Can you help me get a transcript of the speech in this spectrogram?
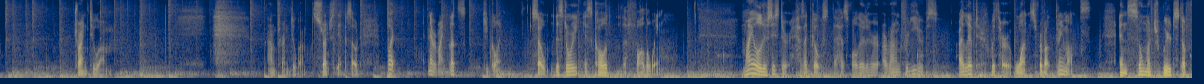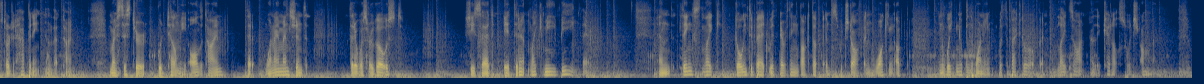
trying to um I'm trying to um, stretch the episode. But never mind. Let's keep going. So, the story is called The Following. My older sister has a ghost that has followed her around for years. I lived with her once for about three months, and so much weird stuff started happening in that time. My sister would tell me all the time that when I mentioned that it was her ghost, she said it didn't like me being there. And things like going to bed with everything locked up and switched off, and walking up and waking up in the morning with the back door open, lights on, and the kettle switched on.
